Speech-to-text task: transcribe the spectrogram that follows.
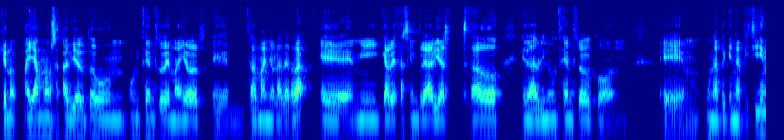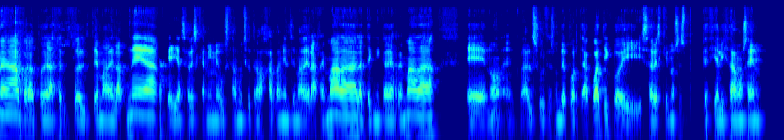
que no hayamos abierto un, centro de mayor eh, tamaño, la verdad. Eh, mi cabeza siempre había estado en abrir un centro con eh, una pequeña piscina para poder hacer todo el tema de la apnea, que ya sabes que a mí me gusta mucho trabajar también el tema de la remada, la técnica de remada, ¿no? El surf es un deporte acuático y sabes que nos especializamos en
